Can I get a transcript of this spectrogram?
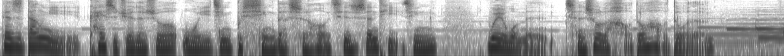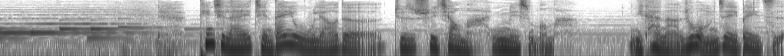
但是当你开始觉得说我已经不行的时候，其实身体已经为我们承受了好多好多了。听起来简单又无聊的，就是睡觉嘛，没什么嘛。你看呐，如果我们这一辈子，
